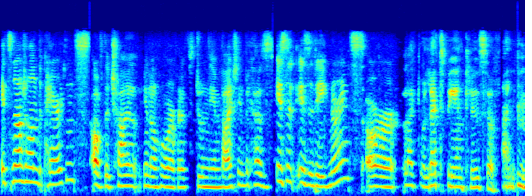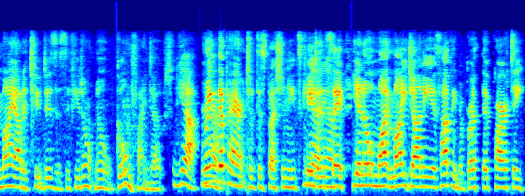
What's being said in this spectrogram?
it's not on the parents of the child, you know, whoever is doing the inviting, because is it is it ignorance or like Well, let's be inclusive. And my attitude is, is if you don't know, go and find out. yeah Ring yeah, the parent of the special needs kid Yeah, and yeah. say, you know, my, my Johnny is having a birthday party.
